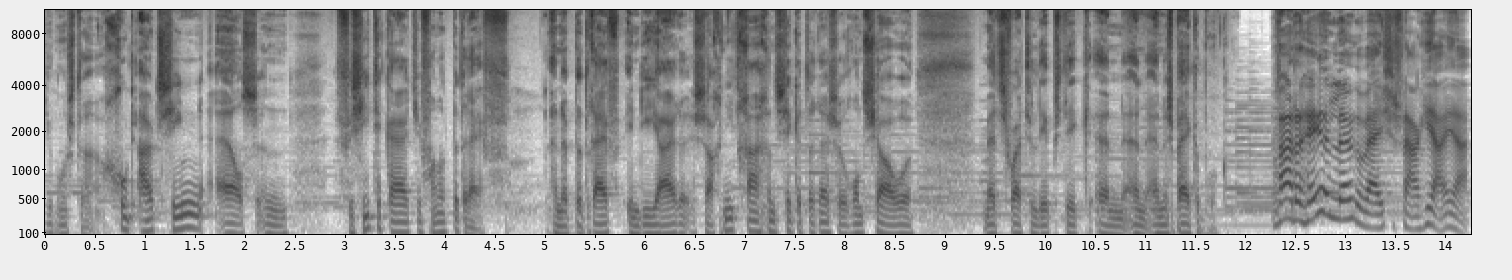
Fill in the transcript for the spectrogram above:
Je moest er goed uitzien als een visitekaartje van het bedrijf. En het bedrijf in die jaren zag niet graag een secretaresse rondschouwen met zwarte lipstick en, en, en een spijkerbroek. Waren hele leuke vaak, ja, ja.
